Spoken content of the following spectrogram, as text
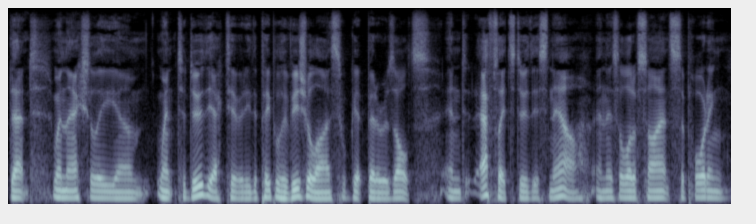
that when they actually um, went to do the activity, the people who visualize will get better results. And athletes do this now, and there's a lot of science supporting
